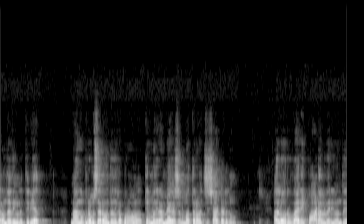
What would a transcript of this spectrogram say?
இறந்தது எங்களுக்கு தெரியாது. நாங்கள் பிரபு சார் வந்ததுக்கப்புறம் திருமதி ரம்யா கிருஷ்ணன் மாத்திரம் வச்சு ஷாட் எடுக்கணும். அதில் ஒரு வரி பாடல் வரி வந்து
